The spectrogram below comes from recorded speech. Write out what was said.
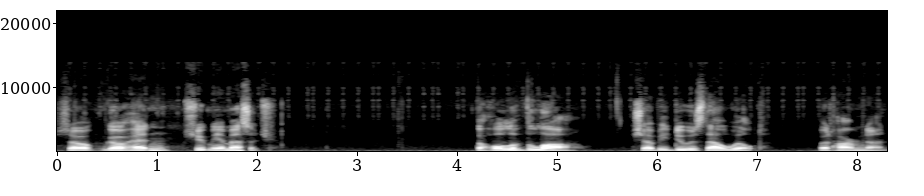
So go ahead and shoot me a message. The whole of the law shall be do as thou wilt, but harm none.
